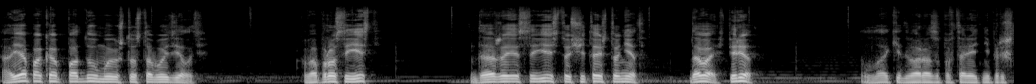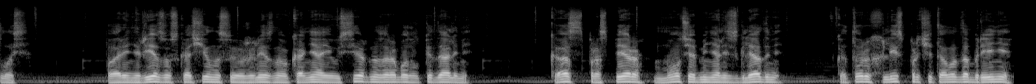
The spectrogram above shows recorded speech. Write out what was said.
А я пока подумаю, что с тобой делать. Вопросы есть? Даже если есть, то считай, что нет. Давай, вперед! Лаки два раза повторять не пришлось. Парень резво вскочил на своего железного коня и усердно заработал педалями. Касс, Проспера молча обменялись взглядами, в которых Лис прочитал одобрение.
